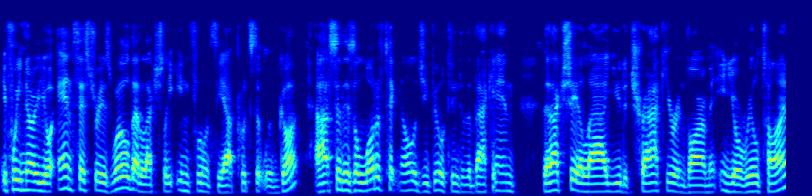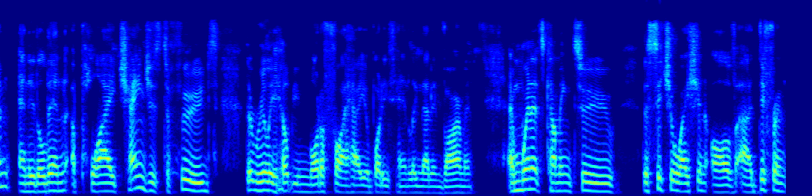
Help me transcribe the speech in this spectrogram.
if we know your ancestry as well, that'll actually influence the outputs that we've got. Uh, so, there's a lot of technology built into the back end that actually allow you to track your environment in your real time, and it'll then apply changes to foods that really help you modify how your body's handling that environment. And when it's coming to the situation of uh, different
